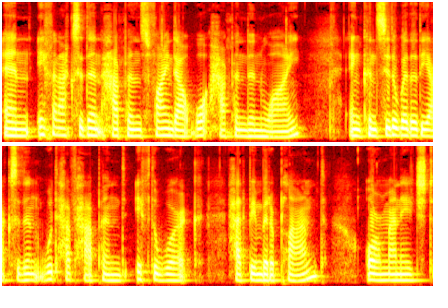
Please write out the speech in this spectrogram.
And if an accident happens, find out what happened and why and consider whether the accident would have happened if the work had been better planned or managed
